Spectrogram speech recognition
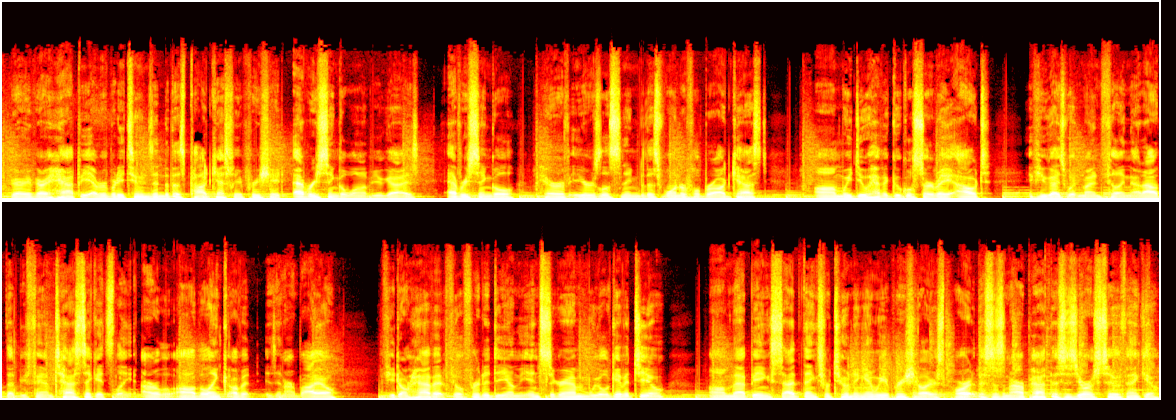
very, very happy. Everybody tunes into this podcast. We appreciate every single one of you guys, every single pair of ears listening to this wonderful broadcast. Um, we do have a Google survey out. If you guys wouldn't mind filling that out, that'd be fantastic. It's li- our uh, the link of it is in our bio. If you don't have it, feel free to DM the Instagram. We will give it to you. Um, that being said, thanks for tuning in. We appreciate all your support. This isn't our path. This is yours too. Thank you.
